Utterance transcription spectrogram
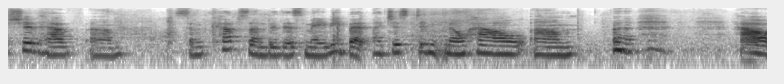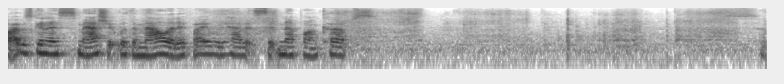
I should have um, some cups under this maybe, but I just didn't know how um, how I was going to smash it with a mallet if I would have it sitting up on cups. So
